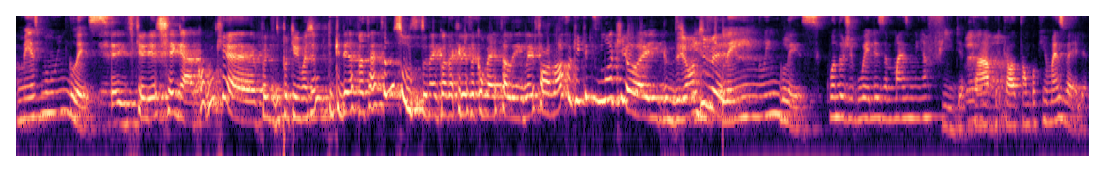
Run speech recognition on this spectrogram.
mesmo no inglês. É isso que eu ia chegar. Como que é? Porque eu imagino que deve até ser um susto, né? Quando a criança começa a ler inglês e fala, nossa, o que que desbloqueou aí? De onde eles veio? leem no inglês. Quando eu digo eles, é mais minha filha, tá? Porque ela tá um pouquinho mais velha.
